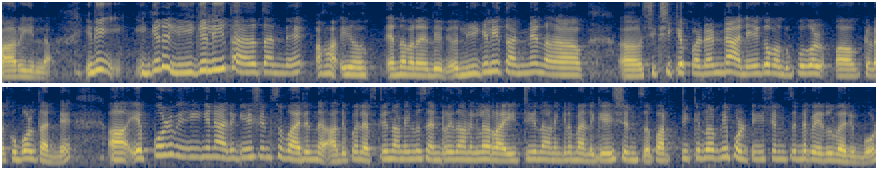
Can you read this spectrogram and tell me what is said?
അറിയില്ല. ഇനി ഇങ്ങനെ ലീഗലി തന്നെ എന്താ പറയുക ലീഗലി തന്നെ ശിക്ഷിക്കപ്പെടേണ്ട അനേക വകുപ്പുകൾ കിടക്കുമ്പോൾ തന്നെ എപ്പോഴും ഇങ്ങനെ അലിഗേഷൻസ് വരുന്ന അതിപ്പോൾ ലെഫ്റ്റിൽ നിന്നാണെങ്കിലും സെന്ററിൽ നിന്നാണെങ്കിലും റൈറ്റിൽ നിന്നാണെങ്കിലും അലിഗേഷൻസ് പർട്ടിക്കുലർലി പൊളിറ്റീഷ്യൻസിന്റെ പേരിൽ വരുമ്പോൾ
